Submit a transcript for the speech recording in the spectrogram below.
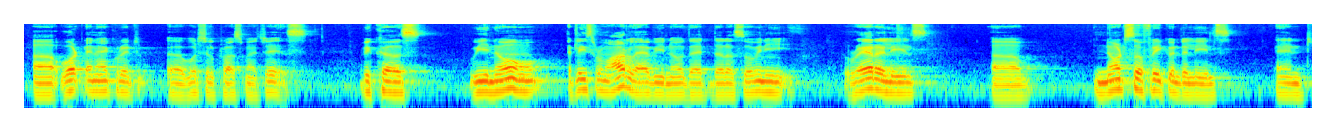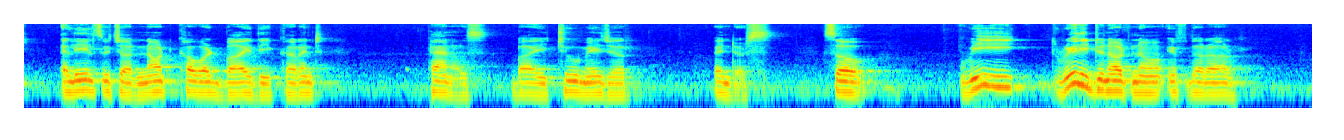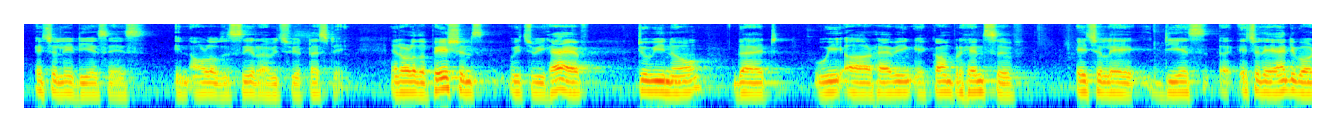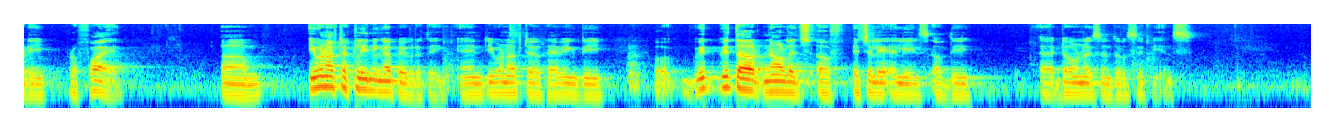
uh, what an accurate uh, virtual cross match is. Because we know, at least from our lab, we know that there are so many rare alleles, uh, not so frequent alleles, and alleles which are not covered by the current panels by two major vendors. So we really do not know if there are HLA DSAs in all of the sera which we are testing. And all of the patients which we have, do we know that we are having a comprehensive HLA, DS, uh, HLA antibody profile, um, even after cleaning up everything, and even after having the, uh, with, with our knowledge of HLA alleles of the uh, donors and the recipients.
